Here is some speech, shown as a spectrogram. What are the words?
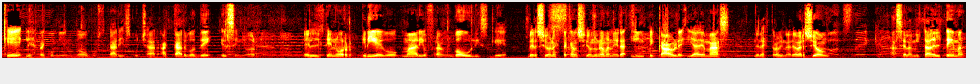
que les recomiendo buscar y escuchar a cargo de el señor, el tenor griego Mario Frangoulis, que versiona esta canción de una manera impecable y además de la extraordinaria versión, hacia la mitad del tema,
